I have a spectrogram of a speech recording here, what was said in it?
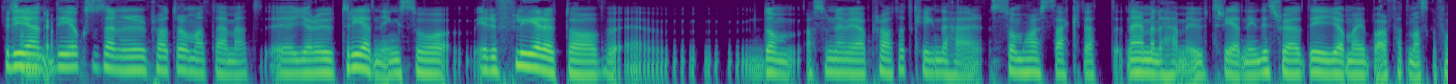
För det, är, det är också så här, när du pratar om att, det här med att eh, göra utredning, så är det flera av eh, de, alltså när vi har pratat kring det här, som har sagt att nej men det här med utredning, det tror jag det gör man ju bara för att man ska få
